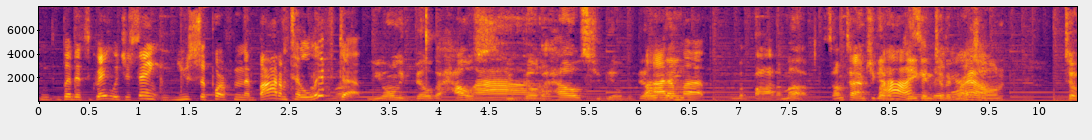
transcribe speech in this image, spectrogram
but it's great what you're saying. You support from the bottom to lift up, You only build a house. Wow. You build a house. You build a building. bottom up. From the bottom up. Sometimes you got to Wow, dig into good the ground to,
